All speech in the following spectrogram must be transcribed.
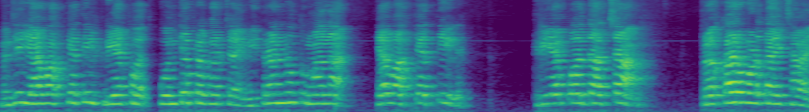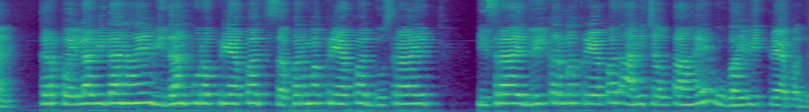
म्हणजे या वाक्यातील क्रियापद कोणत्या प्रकारचे आहे? मित्रांनो तुम्हाला या वाक्यातील क्रियापदाचा प्रकार ओळखायचा आहे. तर पहिला विधान आहे विधानपूरक क्रियापद सकर्म क्रियापद. दुसरा आहे तिसरा आहे द्विकर्मक क्रियापद आणि चौथा आहे उभयविध क्रियापद.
